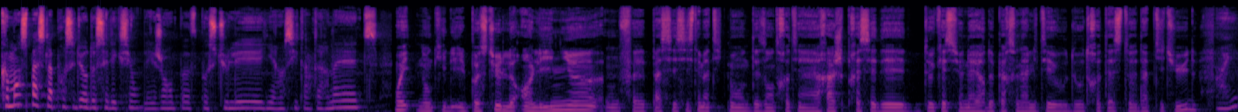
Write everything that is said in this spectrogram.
Comment se passe la procédure de sélection? Les gens peuvent postuler, il y a un site internet. Oui, donc ils il postulent en ligne. On fait passer systématiquement des entretiens RH précédés de questionnaires de personnalité ou d'autres tests d'aptitude. Oui.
